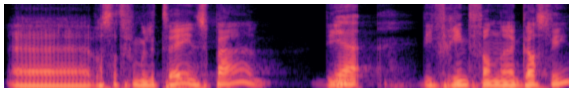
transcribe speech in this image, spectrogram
eh, was dat Formule 2 in Spa? Die, Ja, die vriend van eh, Gasly?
